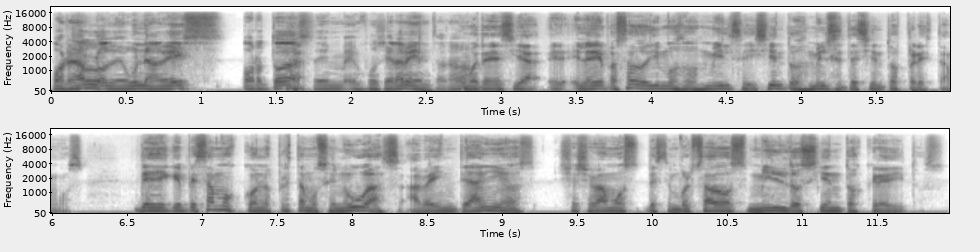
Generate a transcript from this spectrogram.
ponerlo de una vez por todas en, en funcionamiento, ¿no? Como te decía, el, el año pasado dimos 2.600, 2.700 préstamos. Desde que empezamos con los préstamos en uvas a 20 años, ya llevamos desembolsados 1.200 créditos.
